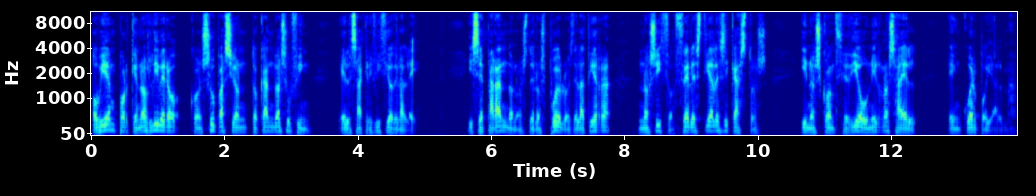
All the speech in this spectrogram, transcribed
o bien porque nos liberó con su pasión tocando a su fin el sacrificio de la ley, y separándonos de los pueblos de la tierra, nos hizo celestiales y castos, y nos concedió unirnos a él en cuerpo y alma.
